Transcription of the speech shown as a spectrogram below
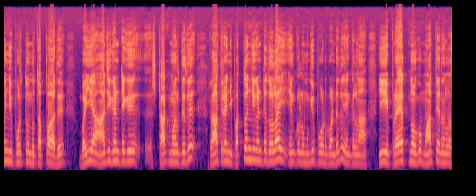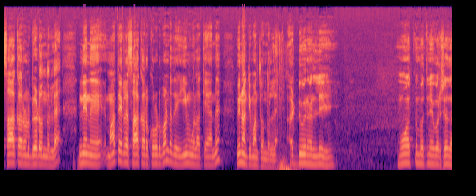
ಒಂಜಿ ಪೊರ್ತುಂಡು ತಪ್ಪಾದು. ಬಯ್ಯ ಆಜಿ ಗಂಟೆಗೆ ಸ್ಟಾರ್ಟ್ ಮಲ್ತದು ರಾತ್ರಿ ಒಂಜಿ ಪತ್ತೊಂಜಿ ಗಂಟೆ ದೊಲಾಯಿ ಎಂಕಲು ಮುಗಿಪೋಡು ಬಂಡದು ಎಂಕಲ್ನ ಈ ಪ್ರಯತ್ನಗೂ ಮಾತೆರ್ನೆಲ್ಲ ಸಹಕಾರವನ್ನು ಬೇಡೊಂದುಲ್ಲೆ. ನೀನು ಮಾತೆರ್ಲ ಸಹಕಾರ ಕೊರಡು ಬಂಡದು ಈ ಮೂಲಕ ಏನು ವಿನಂತಿ ಮಲ್ತೊಂದುಲ್ಲೆ. ಅಡ್ಡೂರಿನಲ್ಲಿ ಮೂವತ್ತೊಂಬತ್ತನೇ ವರ್ಷದ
